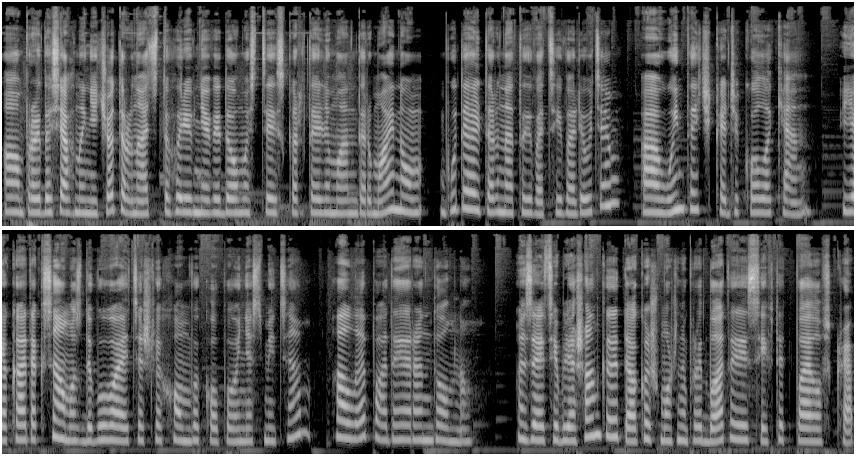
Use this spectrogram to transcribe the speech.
А при досягненні 14 рівня відомості з картелем Андермайну буде альтернатива цій валюті, Vintage Cajicola Can, яка так само здобувається шляхом викопування сміття, але падає рандомно. За ці бляшанки також можна придбати Sifted Pile of Scrap.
